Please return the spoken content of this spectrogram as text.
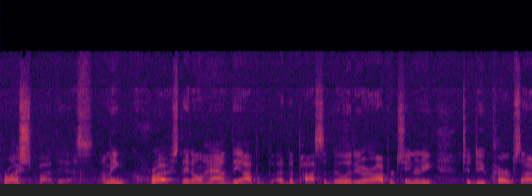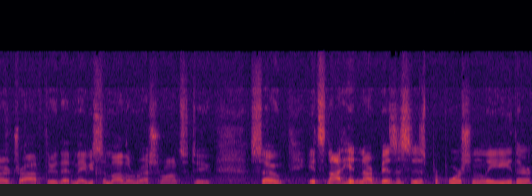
crushed by this. I mean, crushed. They don't have the op- the possibility or opportunity to do curbside or drive-through that maybe some other restaurants do. So it's not hitting our businesses proportionally either.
